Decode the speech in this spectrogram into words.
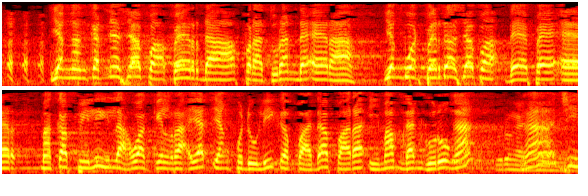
Yang ngangkatnya siapa? Perda, peraturan daerah. Yang buat perda siapa? DPR. Maka pilihlah wakil rakyat yang peduli kepada para imam dan guru, nga? Guru ngaji. ngaji.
